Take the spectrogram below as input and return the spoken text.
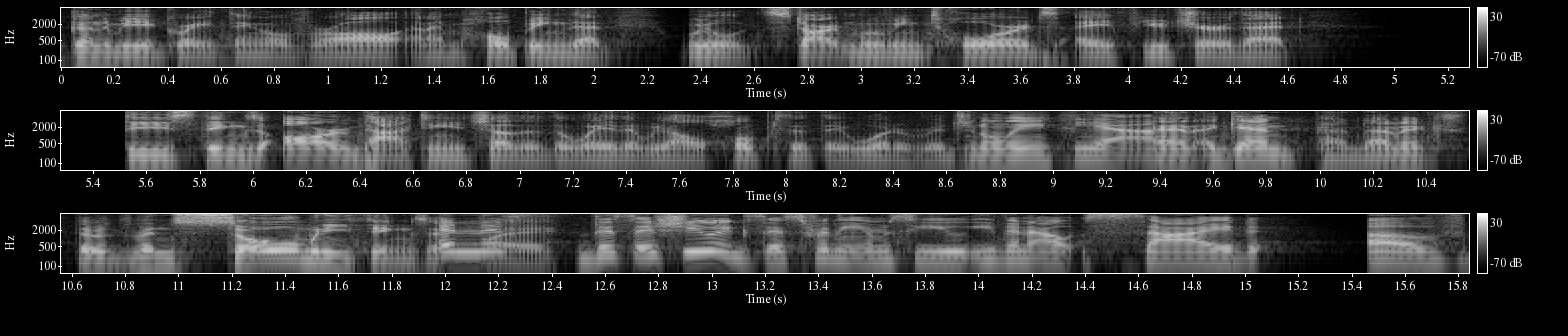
going to be a great thing overall, and I'm hoping that we'll start moving towards a future that these things are impacting each other the way that we all hoped that they would originally. Yeah. And again, pandemics. There's been so many things at and play. this this issue exists for the MCU even outside of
